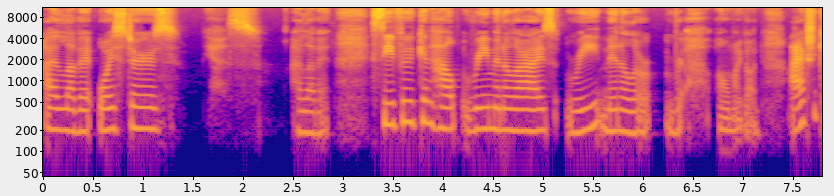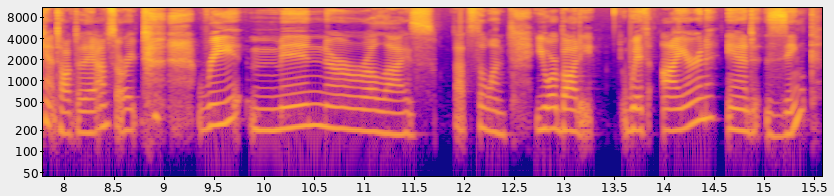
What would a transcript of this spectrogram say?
I love it. Oysters, yes, I love it. Seafood can help remineralize, remineral. Oh my god, I actually can't talk today. I'm sorry. remineralize that's the one. Your body with iron and zinc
